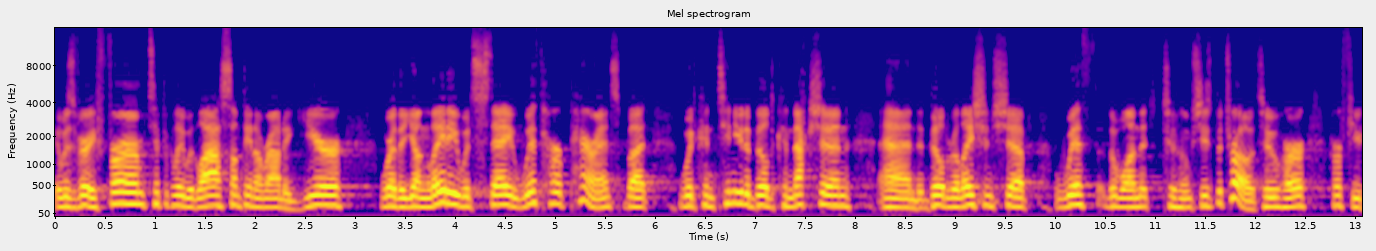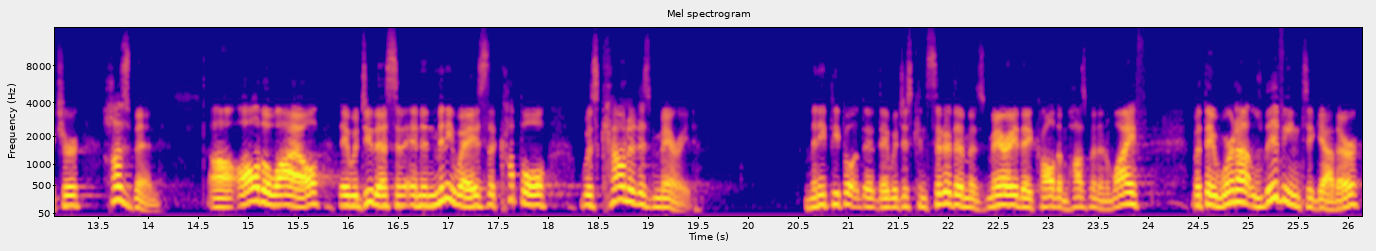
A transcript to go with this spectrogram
It was very firm, typically would last something around a year where the young lady would stay with her parents, but would continue to build connection and build relationship with the one that, to whom she's betrothed, to her, her future husband. Uh, all the while, they would do this, and, and in many ways, the couple was counted as married. Many people, they would just consider them as married, they'd call them husband and wife, but they were not living together,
